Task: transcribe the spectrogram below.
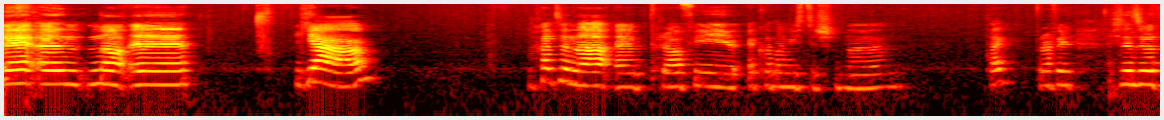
E, e, no, e, ja chodzę na e, profil ekonomistyczny. Tak? Profil to się nazywa.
